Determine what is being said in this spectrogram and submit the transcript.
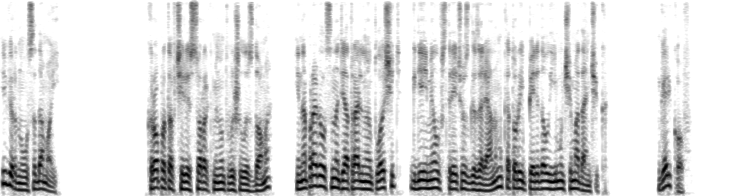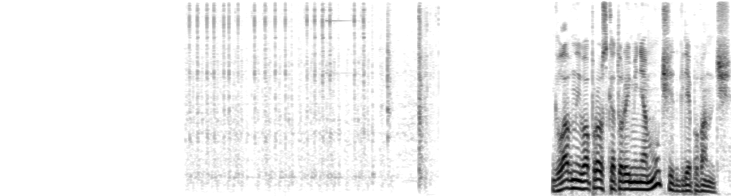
и вернулся домой. Кропотов через 40 минут вышел из дома и направился на театральную площадь, где имел встречу с Газаряном, который передал ему чемоданчик. Горьков. Главный вопрос, который меня мучает, Глеб Иванович,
